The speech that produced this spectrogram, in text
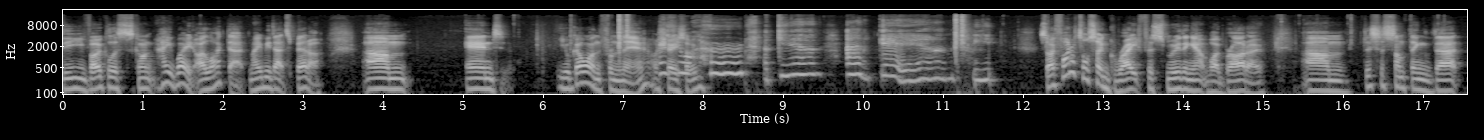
the vocalist has gone, hey, wait, I like that. Maybe that's better. Um, and you'll go on from there. I'll show you something. heard again and again. So I find it's also great for smoothing out vibrato. Um, this is something that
